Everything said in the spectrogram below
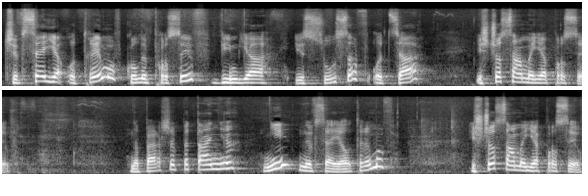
чи все я отримав, коли просив в ім'я Ісуса, в Отця, і що саме я просив? На перше питання ні, не все я отримав. І що саме я просив?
